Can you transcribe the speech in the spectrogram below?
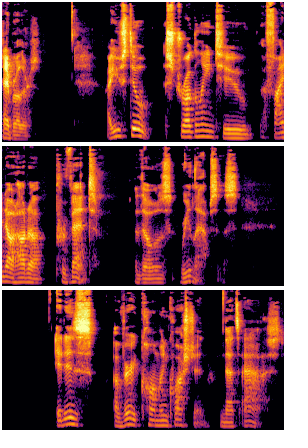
Hey, brothers. Are you still struggling to find out how to prevent those relapses? It is a very common question that's asked.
